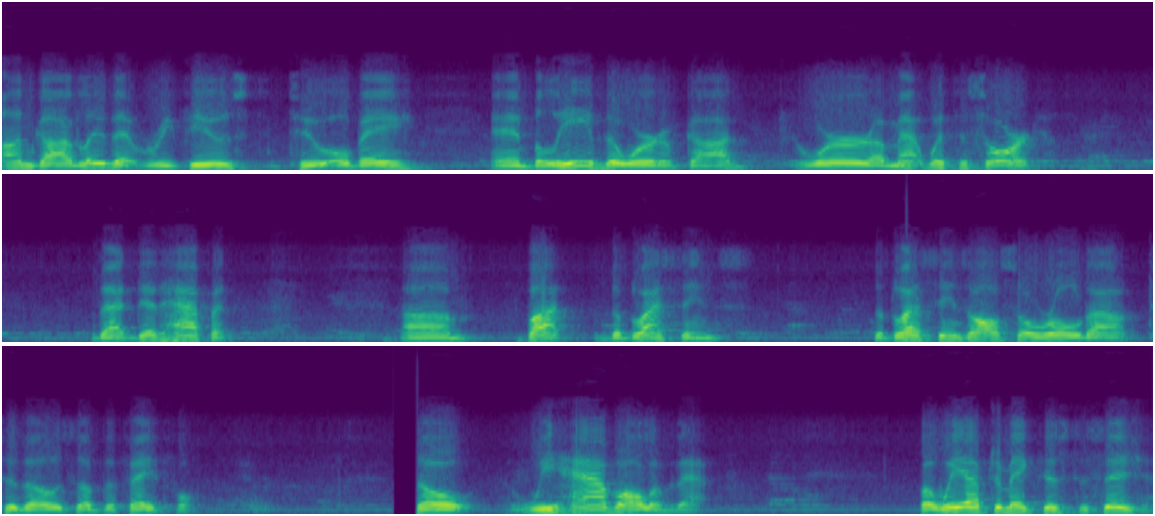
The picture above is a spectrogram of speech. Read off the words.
ungodly, that refused to obey and believe the word of God, were uh, met with the sword. That did happen. Um, but the blessings, the blessings also rolled out to those of the faithful. So we have all of that. But we have to make this decision.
